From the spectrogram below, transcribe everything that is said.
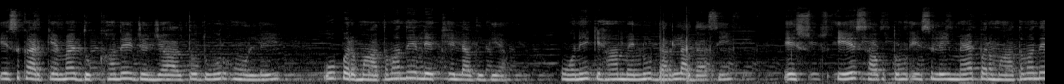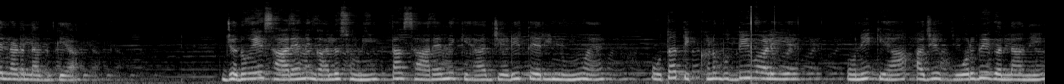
ਇਸ ਕਰਕੇ ਮੈਂ ਦੁੱਖਾਂ ਦੇ ਜੰਜਾਲ ਤੋਂ ਦੂਰ ਹੋਣ ਲਈ ਉਹ ਪਰਮਾਤਮਾ ਦੇ ਲੇਖੇ ਲੱਗ ਗਿਆ। ਉਹਨੇ ਕਿਹਾ, ਮੈਨੂੰ ਡਰ ਲੱਗਦਾ ਸੀ। ਇਸ, ਇਹ ਸਭ ਤੋਂ ਇਸ ਲਈ ਮੈਂ ਪਰਮਾਤਮਾ ਦੇ ਲੜ ਲੱਗ ਗਿਆ। ਜਦੋਂ ਇਹ ਸਾਰਿਆਂ ਨੇ ਗੱਲ ਸੁਣੀ, ਤਾਂ ਸਾਰਿਆਂ ਨੇ ਕਿਹਾ, ਜਿਹੜੀ ਤੇਰੀ ਨੂੰਹ ਹੈ, ਉਹ ਤਾਂ ਤਿੱਖਣ ਬੁੱਧੀ ਵਾਲੀ ਹੈ। ਉਹਨੇ ਕਿਹਾ, ਅਜੇ ਹੋਰ ਵੀ ਗੱਲਾਂ ਨੇ,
